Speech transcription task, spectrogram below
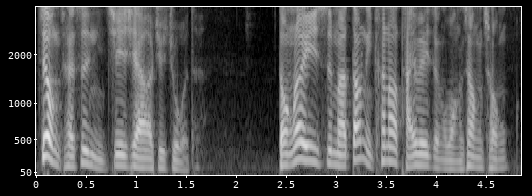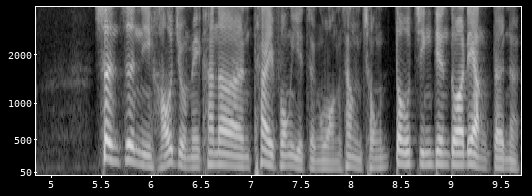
这种才是你接下来要去做的，懂了意思吗？当你看到台北整个往上冲，甚至你好久没看到泰丰也整个往上冲，都今天都要亮灯了，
